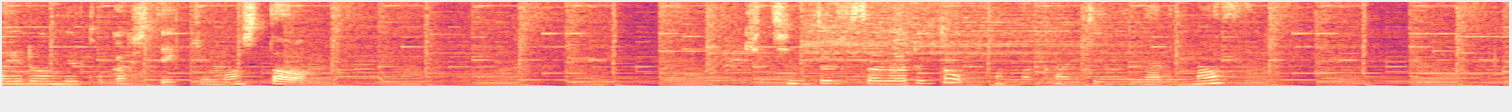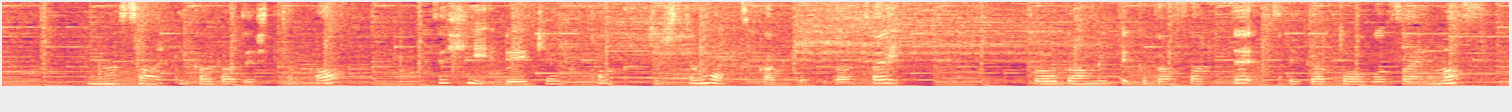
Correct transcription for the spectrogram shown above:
アイロンで溶かしていきました。きちんと塞がるとこんな感じになります。皆さんいかがでしたか？是非冷却パックとしても使ってください。動画を見てくださってありがとうございます。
